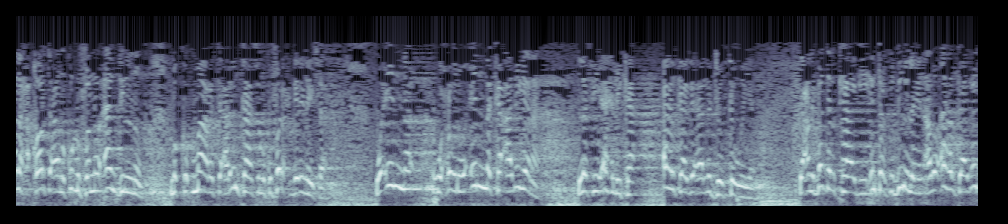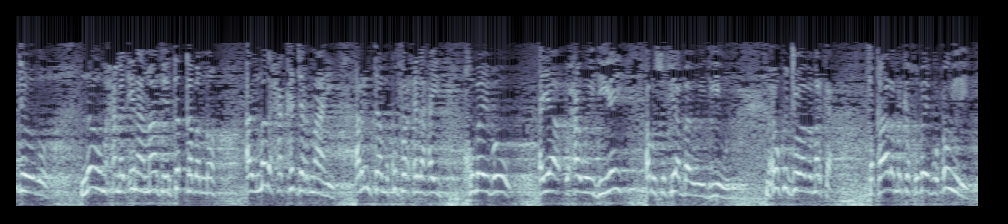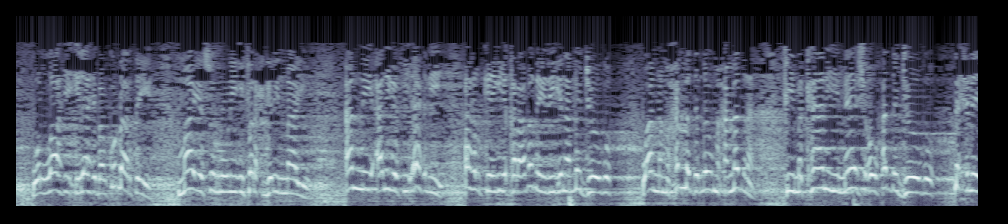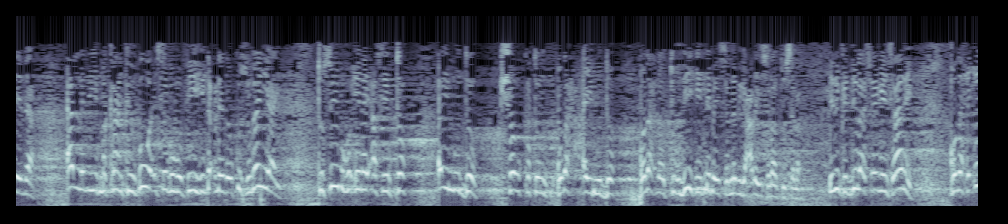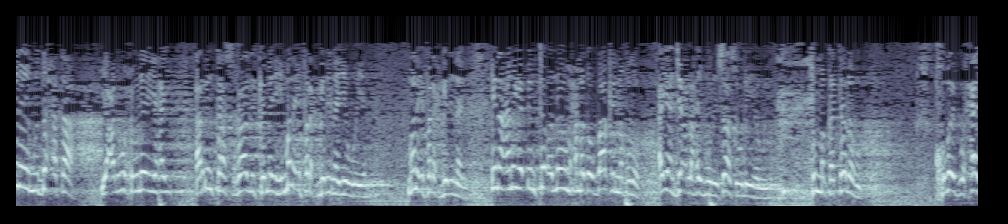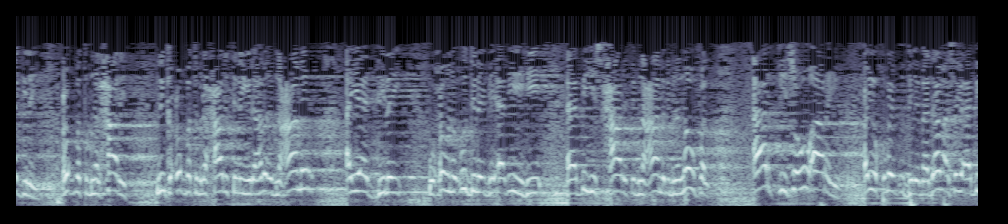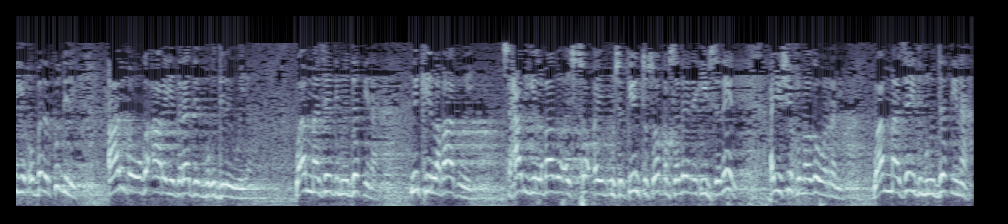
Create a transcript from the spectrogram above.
madaxa qoorta aanu ku dhufanno aan dilno maaragtay arrintaasi maku wuxuu idhi wainaka adigana la fii ahlika ahalkaaga aad la joogta weeyaan. Yacni bedelkaagii intaan ku dili lahayn adoo ahalkaaga joogo nabi maxamed inaan maanta inta qabanno aan madaxa ka jarnaahi arrintaa ma ku farxi lahayd ayaa waxaa weydiiyey abu sufyaan baa weydiiyey wy muxuu ku jawaaba marka? Faqaala marka khubayb wuxuu yidhi wallaahi ilaahay baan ku dhaartaye maa yasurunii i farax gelin maayo annii aniga fii ahlii ahalkaygii iyo qaraabadaydii inaan la joogo wa anna muxamadan nabi muxamedna fii makaanihi meesha uu hadda joogo dhexdeeda alladii makaankii huwa isaguba fiihi dhexdeeda uu ku sugan yahay tusiibuhu inay asiibto ay muddo shawkatun qudax ay muddo qodaxda tu'diihi dhibaysa nabiga calayhi salaatu wasalaam idinka dilaa sheegaysaane qodaxi inay muddo xataa yani wuxuu leeyahay arrintaas raalli kama ihi mana i farax weeyaan mana i farax gelinayo. Inaa aniga dhinto oo nebi moxamed oo baaqi noqdo ayaan jeclahay buu li saasuu leeyahay wey uma qatalahu. Khubayb waxaa dilay cuqbat bn alxaari ninka cuqbat bn alxaari la yidhaahdo ibni caamir ayaa dilay. Wuxuuna u dilay biabiihi aabbihiis xaari ibni caamir ibni nawfal. Aartiisa oo u aarayo khubayb u dilay maadaama isaga aabbihii oo bader ku dilay aarid oo uga aarayo daraaddeed buu u dilay weeyaan waama zayd ibnu dafina ninkii labaad wey saxaabigii labaadoo ay mushrikiintu soo qabsadeen ay iibsadeen ayuu shiikhu nooga warrami waama zayd ibnu dafina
